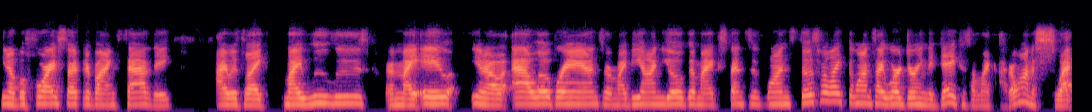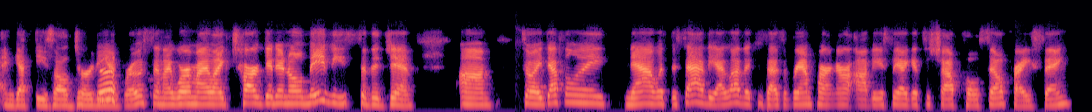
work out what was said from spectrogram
you know, before I started buying Savvi, I was like my Lulus or my A, you know, Alo brands or my Beyond Yoga, my expensive ones. Those were like the ones I wore during the day because I'm like, I don't want to sweat and get these all dirty and gross. And I wear my like Target and Old Navies to the gym. Um, so I definitely now with the Savvi, I love it because as a brand partner, obviously I get to shop wholesale pricing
